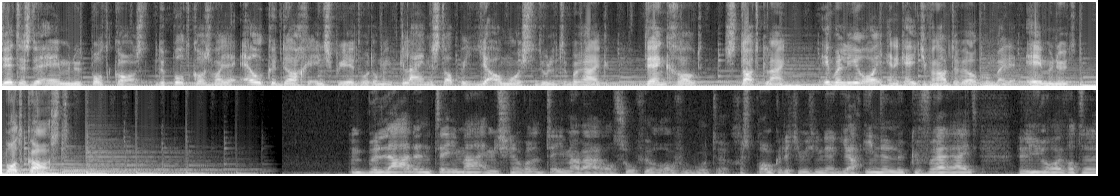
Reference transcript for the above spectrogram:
Dit is de 1 Minuut Podcast. De podcast waar je elke dag geïnspireerd wordt om in kleine stappen jouw mooiste doelen te bereiken. Denk groot, start klein. Ik ben Leroy en ik heet je van harte welkom bij de 1 Minuut Podcast. Een beladen thema en misschien ook wel een thema waar al zoveel over wordt eh, gesproken dat je misschien denkt, ja, innerlijke vrijheid. Leroy, wat, uh,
